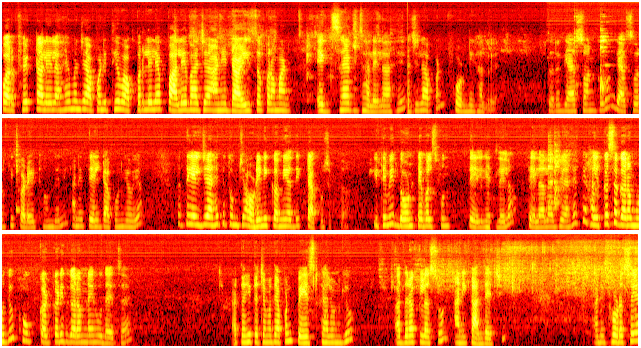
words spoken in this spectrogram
परफेक्ट आलेला आहे. म्हणजे आपण इथे वापरलेल्या पालेभाज्या आणि डाळीचं प्रमाण एक्झॅक्ट झालेलं आहे. भाजीला आपण फोडणी घालूया. तर गॅस ऑन करून गॅसवरती कढई ठेवून दिली आणि तेल टाकून घेऊया. तर तेल जे आहे ते तुमच्या आवडीने कमी अधिक टाकू शकता. इथे मी दोन टेबलस्पून तेल घेतलेलं. तेलाला जे आहे ते हलकंसं गरम होऊ देऊ. खूप कडकडीत गरम नाही होऊ द्यायचं आहे. आता ही त्याच्यामध्ये आपण पेस्ट घालून घेऊ. अद्रक लसूण आणि कांद्याची. आणि थोडंसं या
